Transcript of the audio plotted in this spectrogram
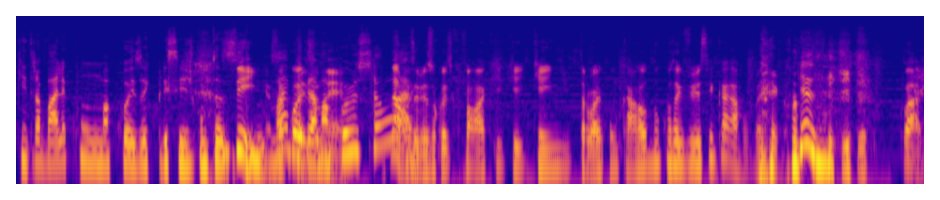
quem trabalha com uma coisa que precisa de computador. Sim, essa vai coisa. programar né? por celular. Não, mas é a mesma coisa que falar que, que quem trabalha com carro não consegue viver sem carro. Né? claro.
